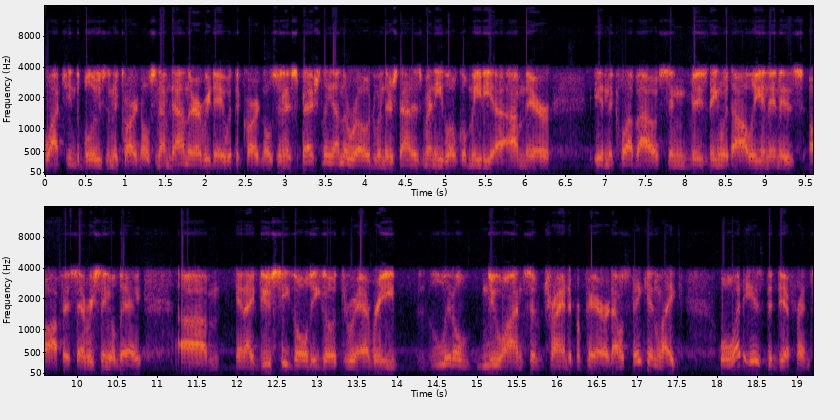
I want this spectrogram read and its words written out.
watching the Blues and the Cardinals, and I'm down there every day with the Cardinals, and especially on the road when there's not as many local media, I'm there in the clubhouse and visiting with Ollie and in his office every single day. Um, and I do see Goldie go through every little nuance of trying to prepare. And I was thinking, like, well, what is the difference?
